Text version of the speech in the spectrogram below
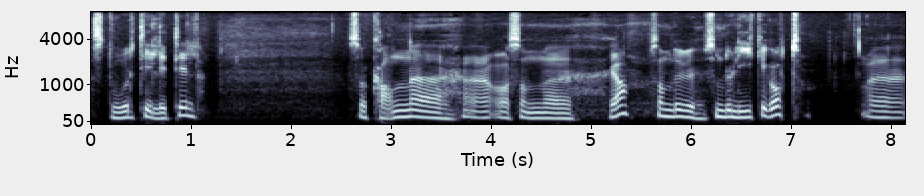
stor tillit til, så kan, og som ja, som du, som du liker godt, eh,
